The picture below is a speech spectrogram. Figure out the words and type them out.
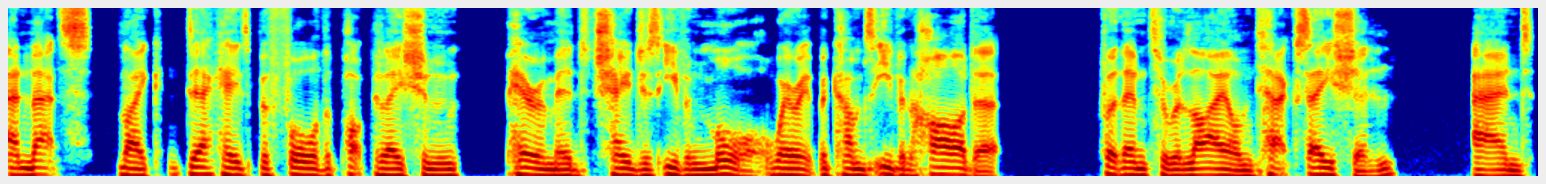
And that's like decades before the population pyramid changes even more, where it becomes even harder for them to rely on taxation and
